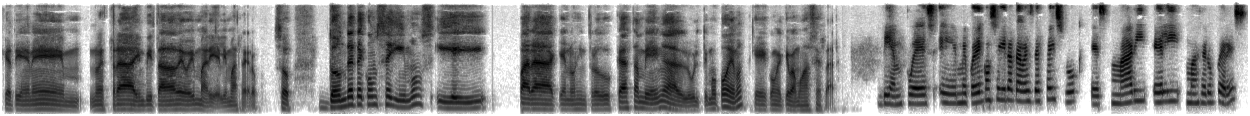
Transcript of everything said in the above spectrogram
que tiene mm, nuestra invitada de hoy, Marieli Marrero. So, ¿Dónde te conseguimos y, para que nos introduzcas también al último poema que, con el que vamos a cerrar? Bien, pues eh, me pueden conseguir a través de Facebook, es Mari Eli Marrero Pérez,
